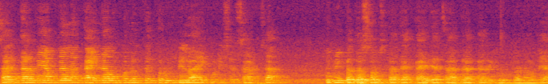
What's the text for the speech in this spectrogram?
सरकारने आपल्याला कायदा उपलब्ध करून दिला एकोणीसशे साठचा. तुम्ही पतसंस्था त्या कायद्याचा आधार घेऊन बनवल्या.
